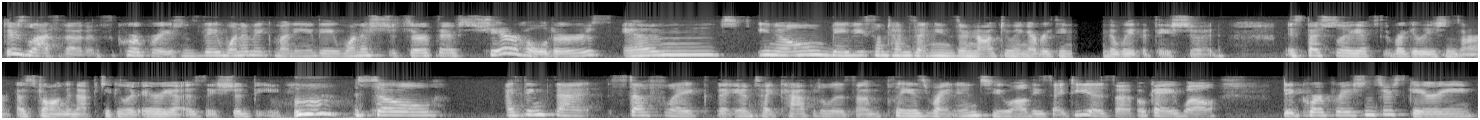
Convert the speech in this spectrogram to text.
there's lots of evidence corporations they want to make money they want to serve their shareholders and you know maybe sometimes that means they're not doing everything the way that they should, especially if the regulations aren't as strong in that particular area as they should be. Mm-hmm. So I think that stuff like the anti capitalism plays right into all these ideas of, okay, well, big corporations are scary.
